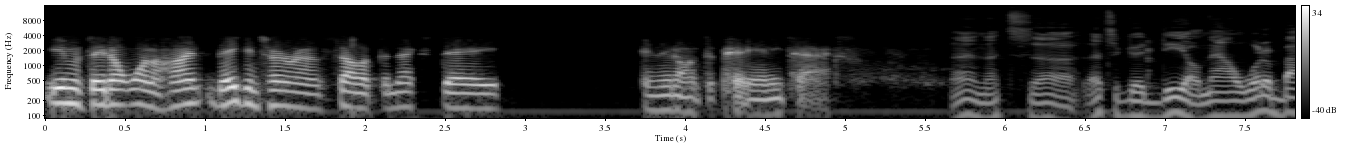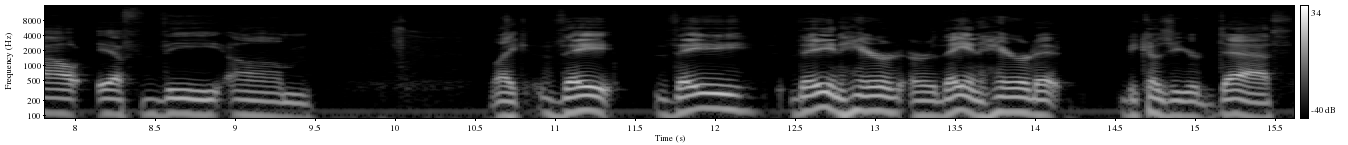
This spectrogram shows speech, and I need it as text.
even if they don't want to hunt, they can turn around and sell it the next day, and they don't have to pay any tax. And that's uh, that's a good deal. Now, what about if the um, like they they they inherit or they inherit it because of your death?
